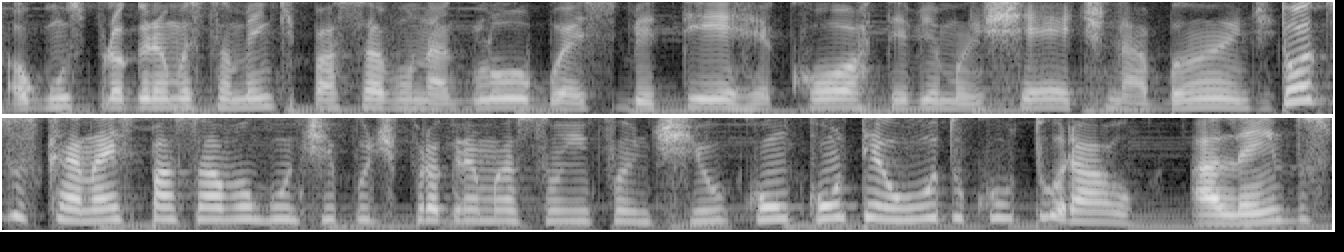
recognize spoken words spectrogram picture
alguns programas também que passavam na Globo, SBT, Record, TV Manchete, na Band. Todos os canais passavam algum tipo de programação infantil com conteúdo cultural, além dos,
